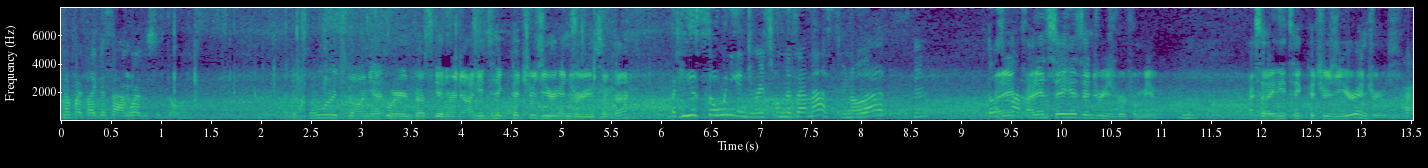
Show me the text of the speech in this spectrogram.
No, but like, is that where this is going? I don't know where it's going yet. We're investigating right now. I need to take pictures of your injuries, okay? But he has so many injuries from his MS. Do you know that? Those I are not didn't, I didn't say his injuries were from you. I said I need to take pictures of your injuries. Okay.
